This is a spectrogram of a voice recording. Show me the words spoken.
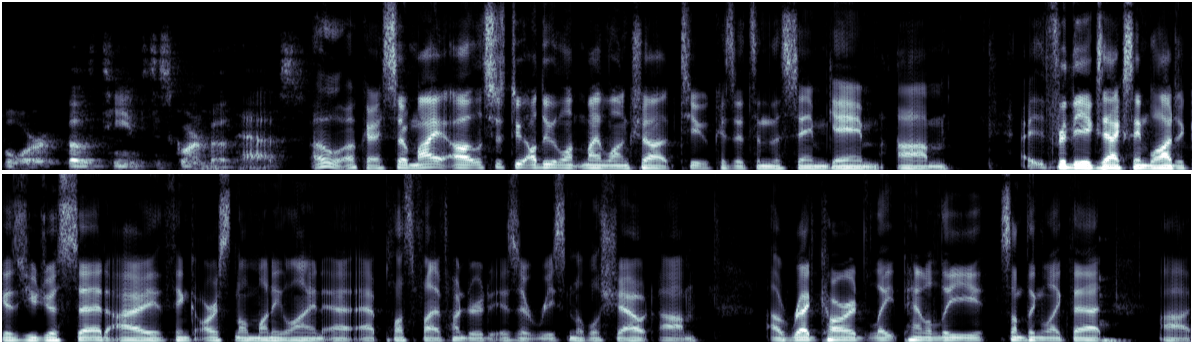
for both teams to score in both halves. Oh, okay. So my uh, let's just do I'll do my long shot too because it's in the same game. Um, for the exact same logic as you just said, I think Arsenal money line at, at plus 500 is a reasonable shout. Um, a red card, late penalty, something like that. Uh,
